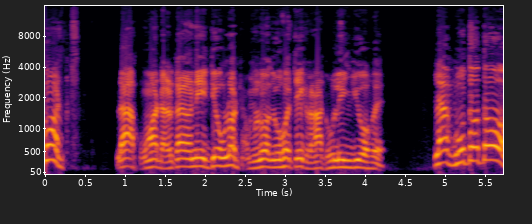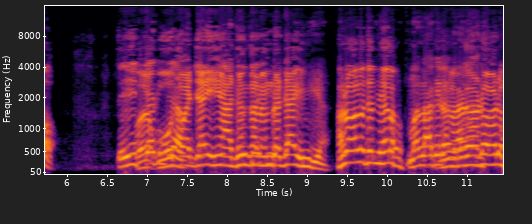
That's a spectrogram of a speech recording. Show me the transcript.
ફોન. લા ફોન હડકાયો નહીં તે ઓલો ઢમલો દોહો ચેક રાઠું લઈને ગયો હવે. લે ગોતો તો. તે ઈ જ કરી ગોતવા જાય આ જંગલ અંદર જાય હે. હાલો હાલો જલ્દી હાલો. મને લાગે હેડો હેડો હેડો હેડો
